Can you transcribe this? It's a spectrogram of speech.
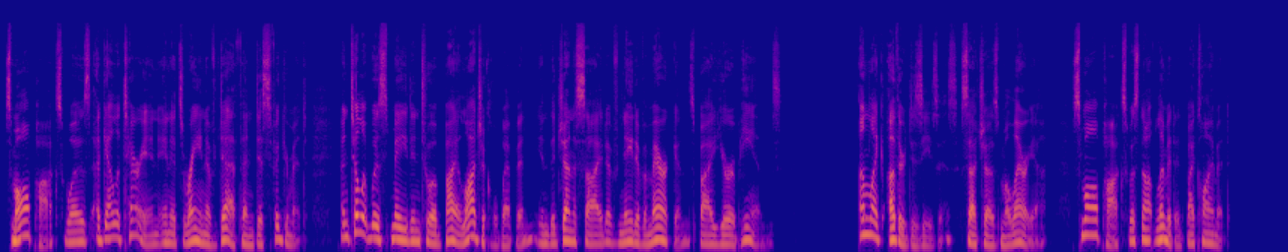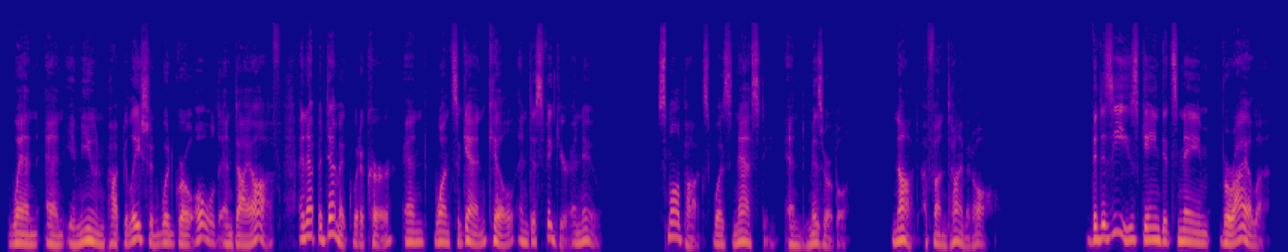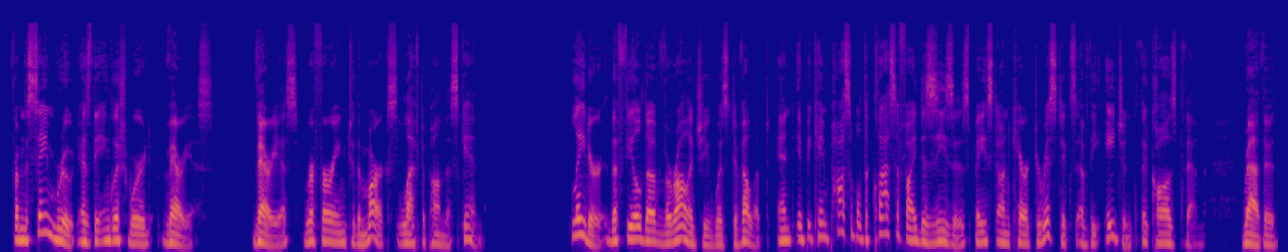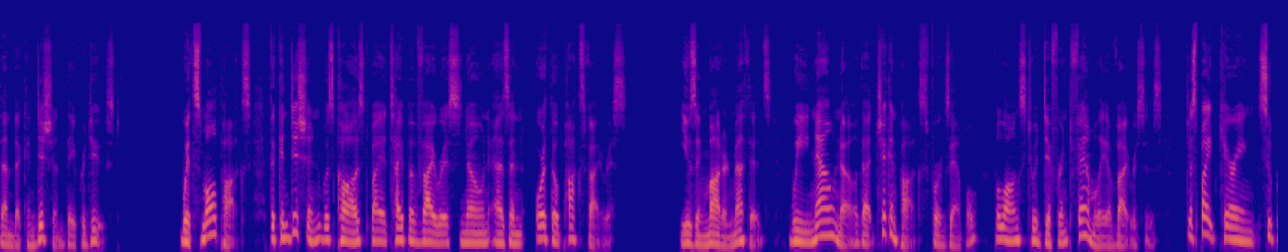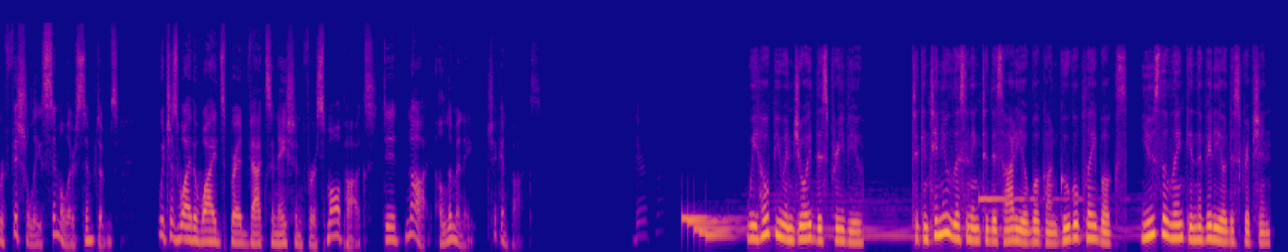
Smallpox was egalitarian in its reign of death and disfigurement, until it was made into a biological weapon in the genocide of Native Americans by Europeans. Unlike other diseases, such as malaria, smallpox was not limited by climate. When an immune population would grow old and die off, an epidemic would occur and once again kill and disfigure anew. Smallpox was nasty and miserable, not a fun time at all. The disease gained its name variola from the same root as the English word various, various referring to the marks left upon the skin. Later, the field of virology was developed, and it became possible to classify diseases based on characteristics of the agent that caused them, rather than the condition they produced. With smallpox, the condition was caused by a type of virus known as an orthopoxvirus. Using modern methods, we now know that chickenpox, for example, belongs to a different family of viruses, despite carrying superficially similar symptoms, which is why the widespread vaccination for smallpox did not eliminate chickenpox. We hope you enjoyed this preview. To continue listening to this audiobook on Google Play Books, use the link in the video description.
